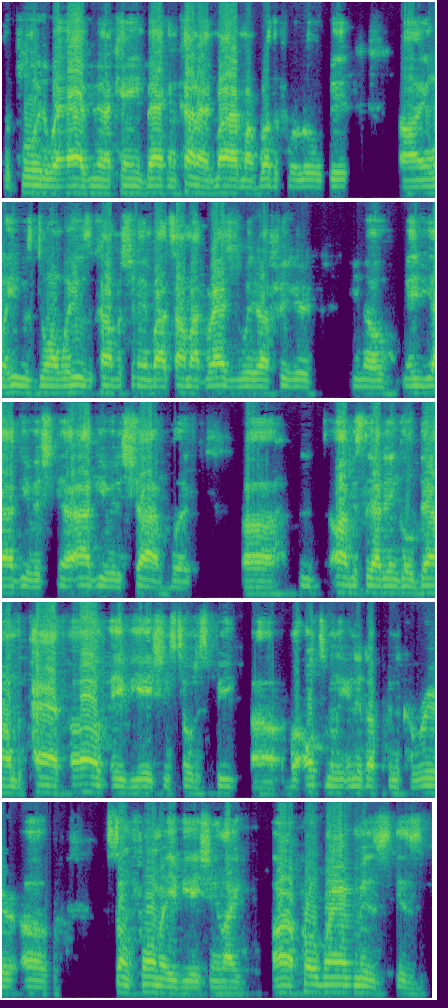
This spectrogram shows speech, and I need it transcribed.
deployed or what have you, and I came back and kind of admired my brother for a little bit uh, and what he was doing, what he was accomplishing. By the time I graduated, I figured, you know, maybe I'll give it, I'll give it a shot. But uh, obviously, I didn't go down the path of aviation, so to speak, uh, but ultimately ended up in the career of some form of aviation. Like our program is is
